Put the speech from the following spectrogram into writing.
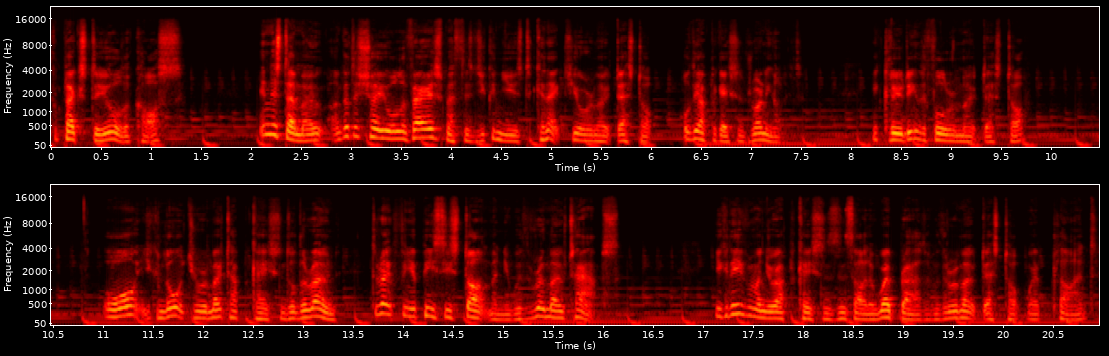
complexity or the costs. In this demo, I'm going to show you all the various methods you can use to connect to your remote desktop or the applications running on it, including the full remote desktop, or you can launch your remote applications on their own direct from your PC start menu with remote apps. You can even run your applications inside a web browser with a remote desktop web client,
